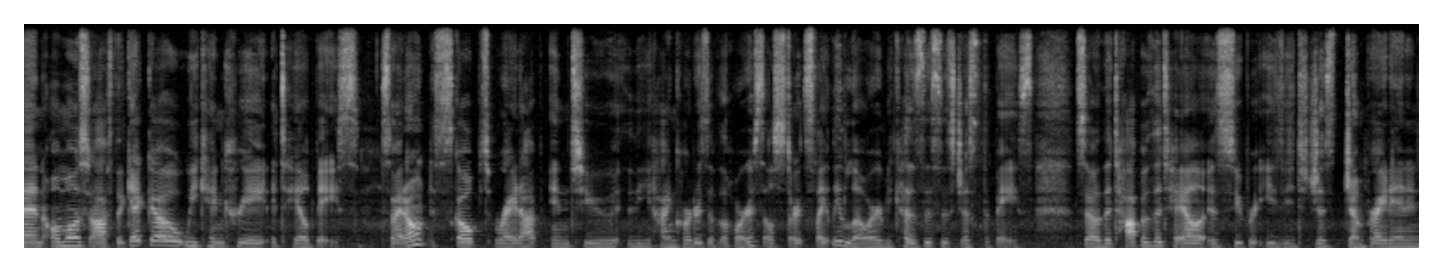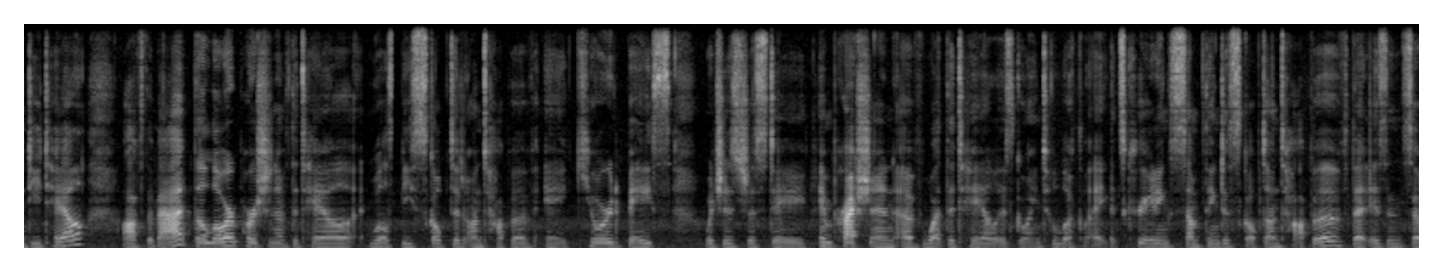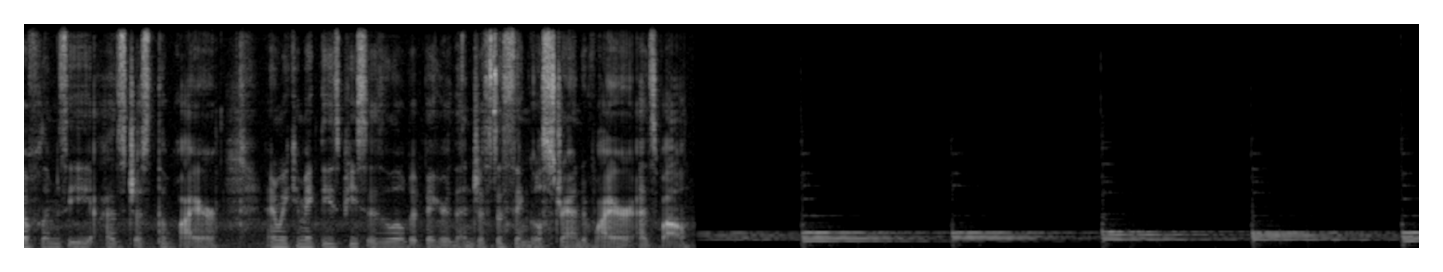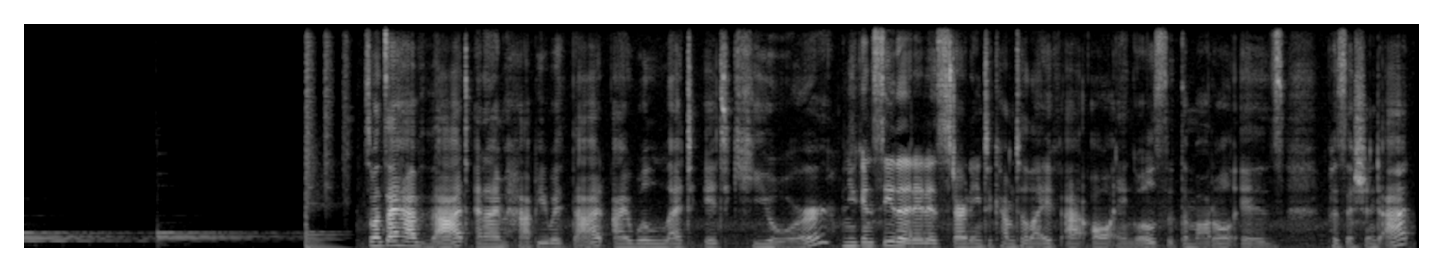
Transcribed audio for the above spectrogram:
then almost off the get-go, we can create a tail base. So I don't sculpt right up into the hindquarters of the horse. I'll start slightly lower because this is just the base. So the top of the tail is super easy to just jump right in and detail off the bat. The lower portion of the tail will be sculpted on top of a cured base which is just a impression of what the tail is going to look like. It's creating something to sculpt on top of that isn't so flimsy as just the wire. And we can make these pieces a little bit bigger than just a single strand of wire as well. So once I have that and I'm happy with that, I will let it cure. And you can see that it is starting to come to life at all angles that the model is positioned at.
